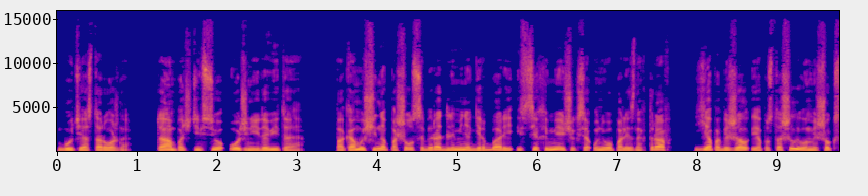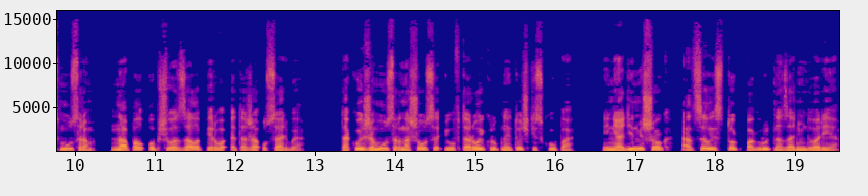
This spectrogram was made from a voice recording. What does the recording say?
будьте осторожны. Там почти все очень ядовитое. Пока мужчина пошел собирать для меня гербарий из всех имеющихся у него полезных трав, я побежал и опустошил его мешок с мусором на пол общего зала первого этажа усадьбы. Такой же мусор нашелся и у второй крупной точки скупа, и не один мешок, а целый сток по грудь на заднем дворе.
